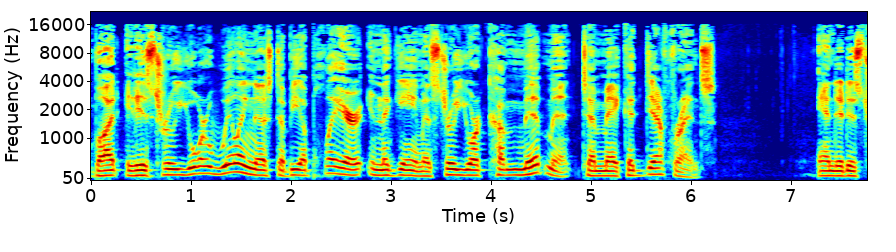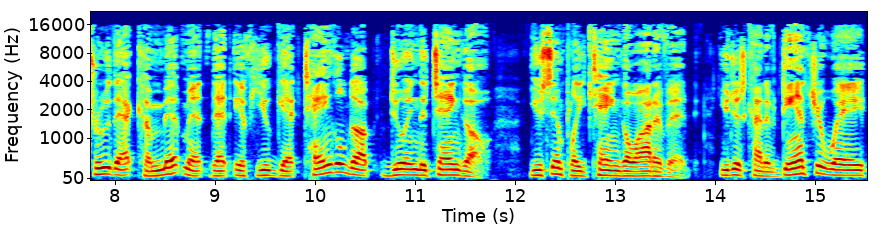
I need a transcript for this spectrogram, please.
But it is through your willingness to be a player in the game. It's through your commitment to make a difference. And it is through that commitment that if you get tangled up doing the tango, you simply tango out of it. You just kind of dance your way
